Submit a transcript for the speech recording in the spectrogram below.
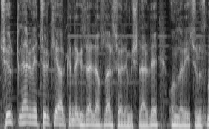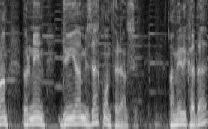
Türkler ve Türkiye hakkında güzel laflar söylemişlerdi. Onları hiç unutmam. Örneğin Dünya Mizah Konferansı. Amerika'da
